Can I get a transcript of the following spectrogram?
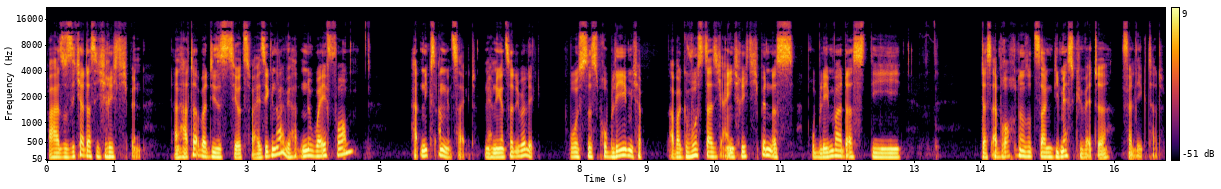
war also sicher, dass ich richtig bin. Dann hatte aber dieses CO2-Signal, wir hatten eine Waveform, hat nichts angezeigt. Wir haben die ganze Zeit überlegt. wo ist das Problem? Ich habe aber gewusst, dass ich eigentlich richtig bin. Das Problem war, dass die das Erbrochene sozusagen die Messküvette verlegt hat.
